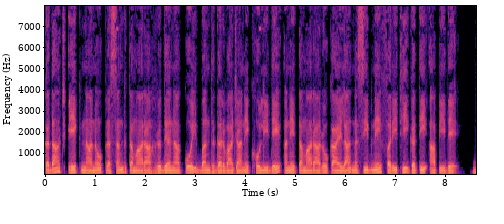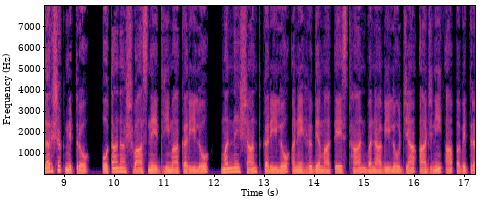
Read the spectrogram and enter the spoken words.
કદાચ એક નાનો પ્રસંગ તમારા હૃદયના કોઈ બંધ દરવાજાને ખોલી દે અને તમારા રોકાયેલા નસીબને ફરીથી ગતિ આપી દે. દર્શક મિત્રો, પોતાના શ્વાસને ધીમા કરી લો મનને શાંત કરી લો અને હૃદયમાં તે સ્થાન બનાવી લો જ્યાં આજની આ પવિત્ર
